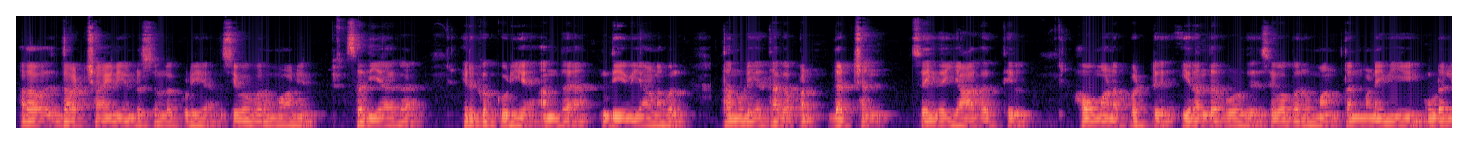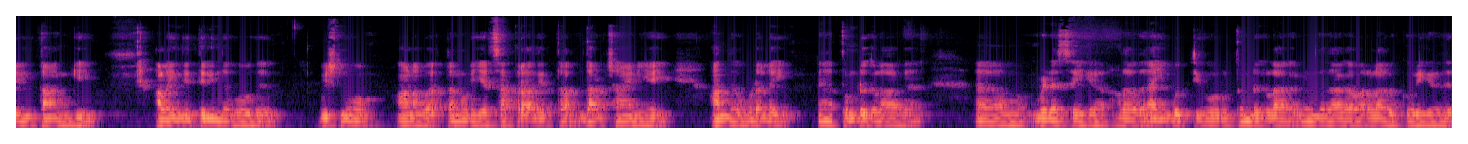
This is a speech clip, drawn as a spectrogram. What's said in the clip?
அதாவது தாட்சாயணி என்று சொல்லக்கூடிய சிவபெருமானின் சதியாக இருக்கக்கூடிய அந்த தேவியானவள் தன்னுடைய தகப்பன் தட்சன் செய்த யாகத்தில் அவமானப்பட்டு இறந்தபோது சிவபெருமான் தன் மனைவியை உடலில் தாங்கி அலைந்து திரிந்தபோது விஷ்ணு ஆனவர் தன்னுடைய சக்கராதித்தால் தாட்சாயணியை அந்த உடலை துண்டுகளாக விழ செய்கிறார். அதாவது ஐம்பத்தி ஓரு துண்டுகளாக விழுந்ததாக வரலாறு கூறுகிறது.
